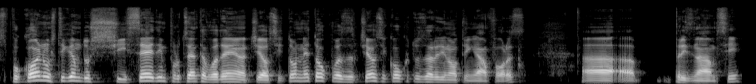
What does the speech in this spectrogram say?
спокойно стигам до 61% владение на Челси. То не толкова за Челси, колкото заради Nottingham Forest. А, а, признавам си.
